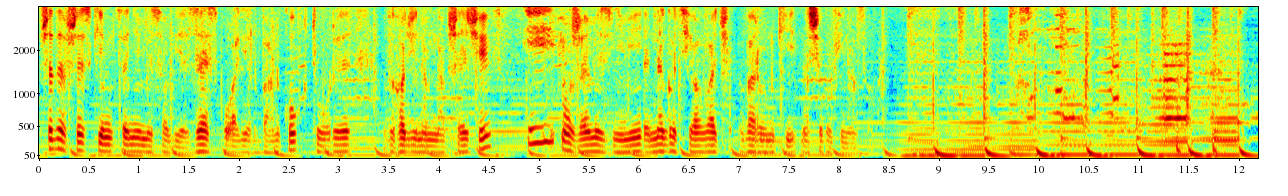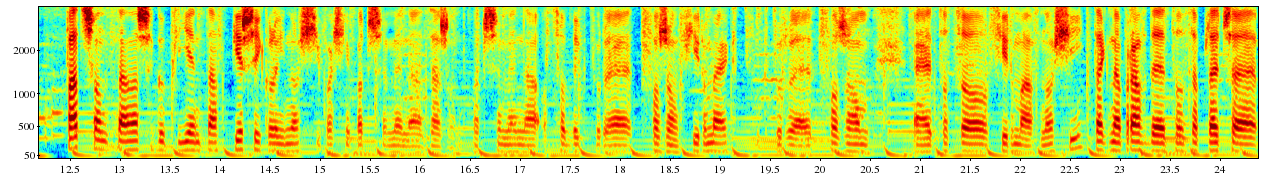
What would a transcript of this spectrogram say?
Przede wszystkim cenimy sobie zespół Alier Banku, który wychodzi nam naprzeciw i możemy z nimi negocjować warunki naszego finansowania. Patrząc na naszego klienta, w pierwszej kolejności właśnie patrzymy na zarząd, patrzymy na osoby, które tworzą firmę, kt- które tworzą e, to, co firma wnosi. Tak naprawdę to zaplecze,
